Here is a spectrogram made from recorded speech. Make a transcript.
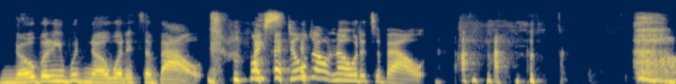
nobody would know what it's about. I still don't know what it's about.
